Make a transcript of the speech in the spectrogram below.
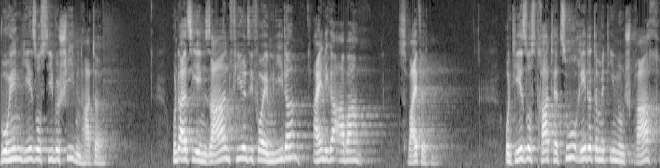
wohin Jesus sie beschieden hatte. Und als sie ihn sahen, fielen sie vor ihm nieder einige aber zweifelten. Und Jesus trat herzu, redete mit ihnen und sprach,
